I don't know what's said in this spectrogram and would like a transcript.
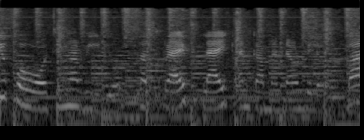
Thank you for watching our video. Subscribe, like and comment down below. Bye.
